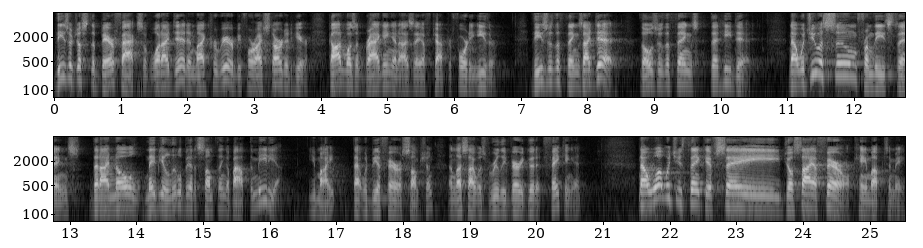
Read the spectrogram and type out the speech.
These are just the bare facts of what I did in my career before I started here. God wasn't bragging in Isaiah chapter 40 either. These are the things I did. Those are the things that He did. Now, would you assume from these things that I know maybe a little bit of something about the media? You might. That would be a fair assumption, unless I was really very good at faking it. Now, what would you think if, say, Josiah Farrell came up to me,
